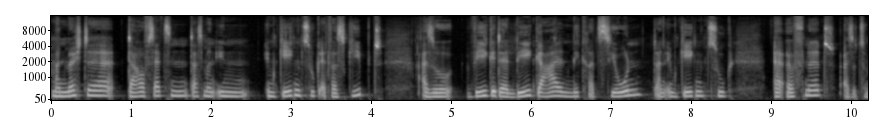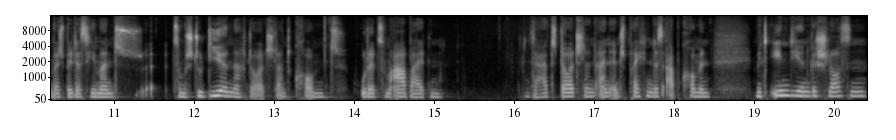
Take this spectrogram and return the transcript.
Man möchte darauf setzen, dass man ihnen im Gegenzug etwas gibt, also Wege der legalen Migration dann im Gegenzug eröffnet, also zum Beispiel, dass jemand zum Studieren nach Deutschland kommt oder zum Arbeiten da hat Deutschland ein entsprechendes Abkommen mit Indien geschlossen,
